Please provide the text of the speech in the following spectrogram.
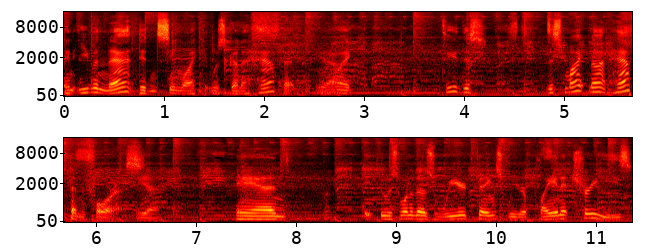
And even that didn't seem like it was going to happen. Yeah. Like, dude, this this might not happen for us Yeah. and it, it was one of those weird things. We were playing at Trees,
